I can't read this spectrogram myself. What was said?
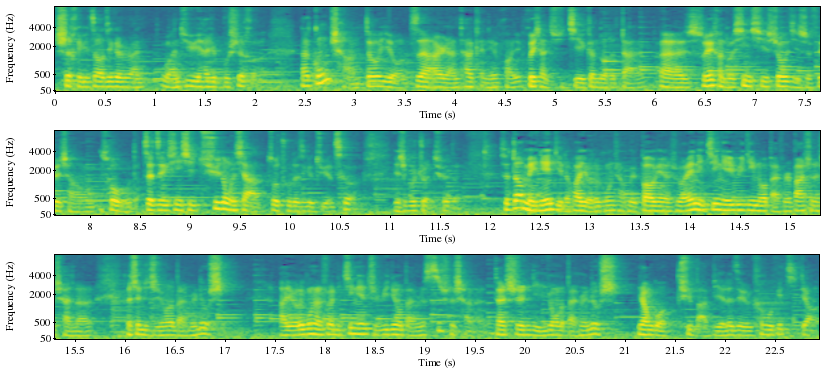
适合于造这个软玩具还是不适合？那工厂都有，自然而然他肯定会会想去接更多的单，呃，所以很多信息收集是非常错误的，在这个信息驱动下做出的这个决策也是不准确的。所以到每年底的话，有的工厂会抱怨说：“哎，你今年预定了百分之八十的产能，但是你只用了百分之六十。”啊，有的工厂说：“你今年只预定了百分之四十的产能，但是你用了百分之六十，让我去把别的这个客户给挤掉了。”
